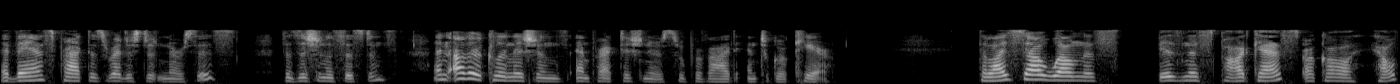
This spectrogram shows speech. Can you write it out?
advanced practice registered nurses, physician assistants, and other clinicians and practitioners who provide integral care. The Lifestyle Wellness Business Podcasts are called Health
